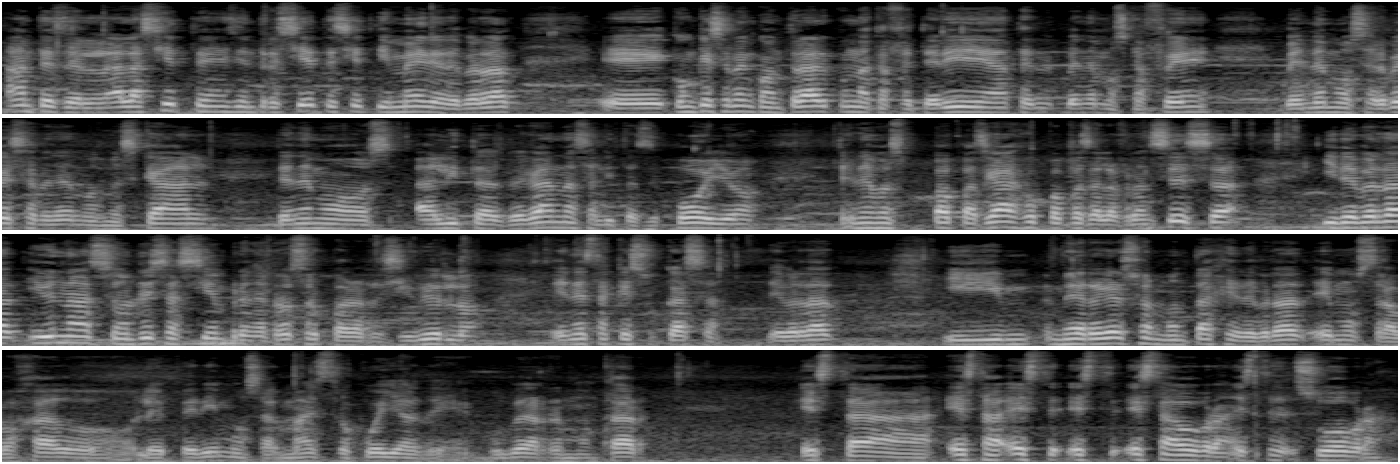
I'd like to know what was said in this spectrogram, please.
antes de a las 7, entre 7 y 7 y media, de verdad. Eh, ¿Con qué se va a encontrar? Con una cafetería, vendemos café, vendemos cerveza, vendemos mezcal, tenemos alitas veganas, alitas de pollo, tenemos papas gajo, papas a la francesa, y de verdad, y una sonrisa siempre en el rostro para recibirlo en esta que es su casa, de verdad. Y me regreso al montaje, de verdad, hemos trabajado, le pedimos al maestro Cuellar de volver a remontar esta, esta, este, este, esta obra, este, su obra,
